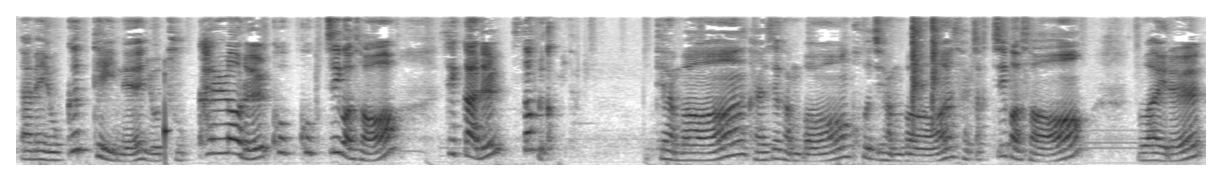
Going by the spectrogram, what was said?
그다음에 요 끝에 있는 요 두 컬러를 콕콕 찍어서 색깔을 섞을 겁니다. 밑에 한번 갈색 한번 코지 한번 살짝 찍어서 와이를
